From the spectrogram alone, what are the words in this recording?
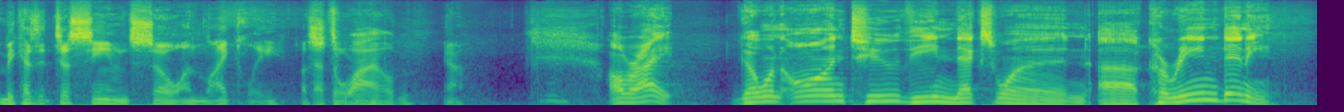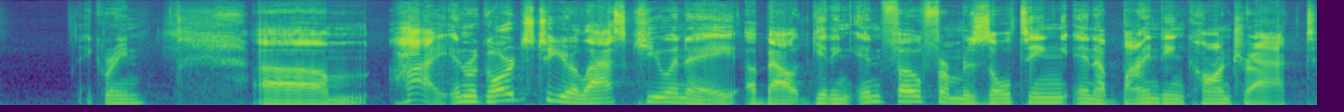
Because it just seemed so unlikely. A That's story. wild. Yeah. All right, going on to the next one. Uh, Corrine Denny. Hey, Corrine. Um, hi. In regards to your last Q and A about getting info from resulting in a binding contract,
